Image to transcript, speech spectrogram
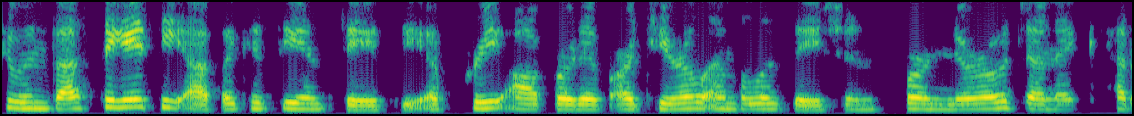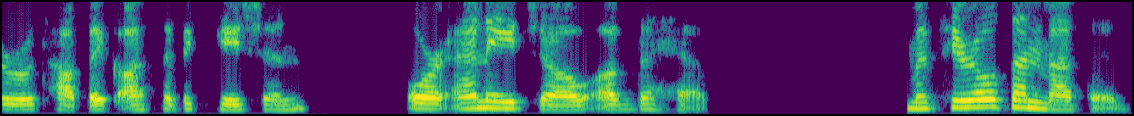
to investigate the efficacy and safety of preoperative arterial embolization for neurogenic heterotopic ossification, or NHO, of the hip. Materials and methods.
